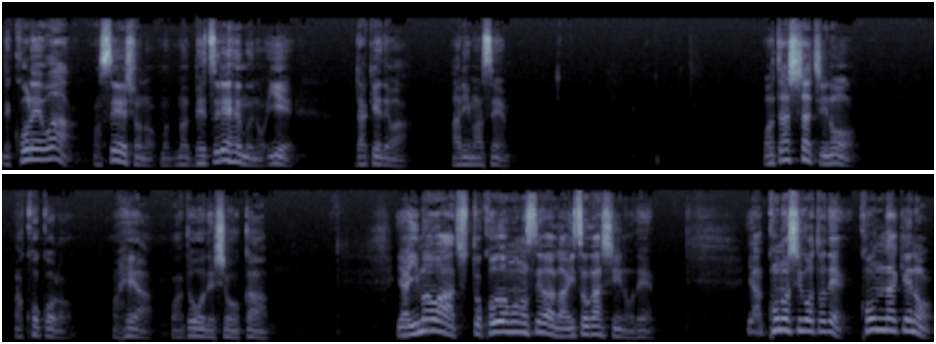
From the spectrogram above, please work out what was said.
でこれは聖書の、まあ、ベツレヘムの家だけではありません。私たちの心部屋はどうでしょうか。いや今はちょっと子供の世話が忙しいのでいやこの仕事でこんだけの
